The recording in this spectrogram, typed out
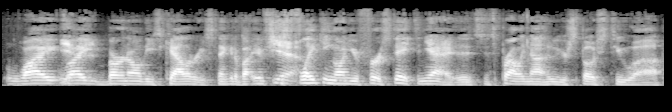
why Yeah. why burn all these calories thinking about if she's Yeah. flaking on your first date? Then yeah, it's, it's probably not who you're supposed to uh,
